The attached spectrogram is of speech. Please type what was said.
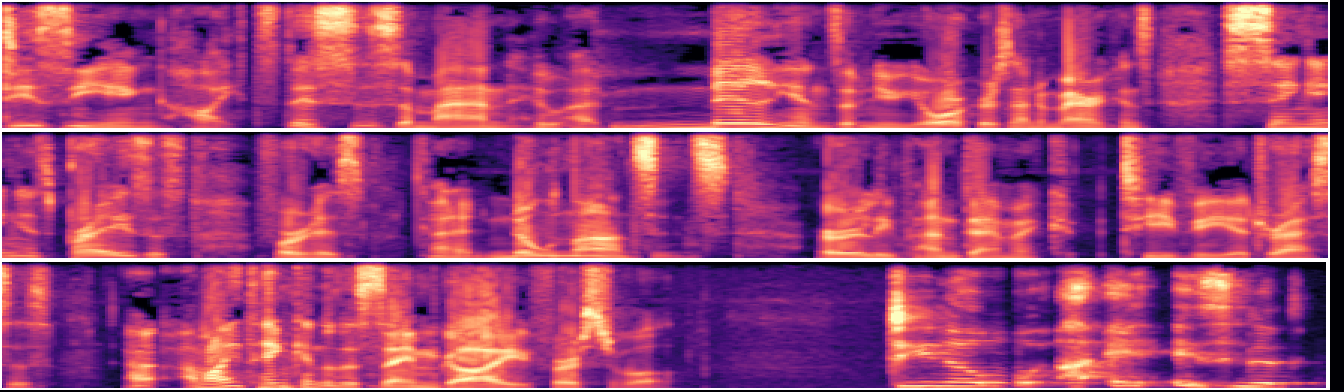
dizzying heights. This is a man who had millions of New Yorkers and Americans singing his praises for his kind of no nonsense early pandemic TV addresses. Am I thinking of the same guy, first of all? Do you know, isn't it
